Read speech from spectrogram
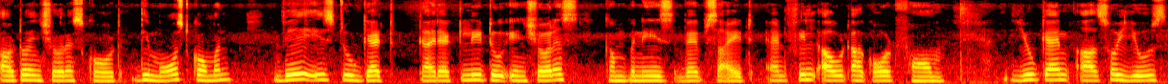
auto insurance quote. The most common way is to get directly to insurance company's website and fill out a quote form. You can also use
